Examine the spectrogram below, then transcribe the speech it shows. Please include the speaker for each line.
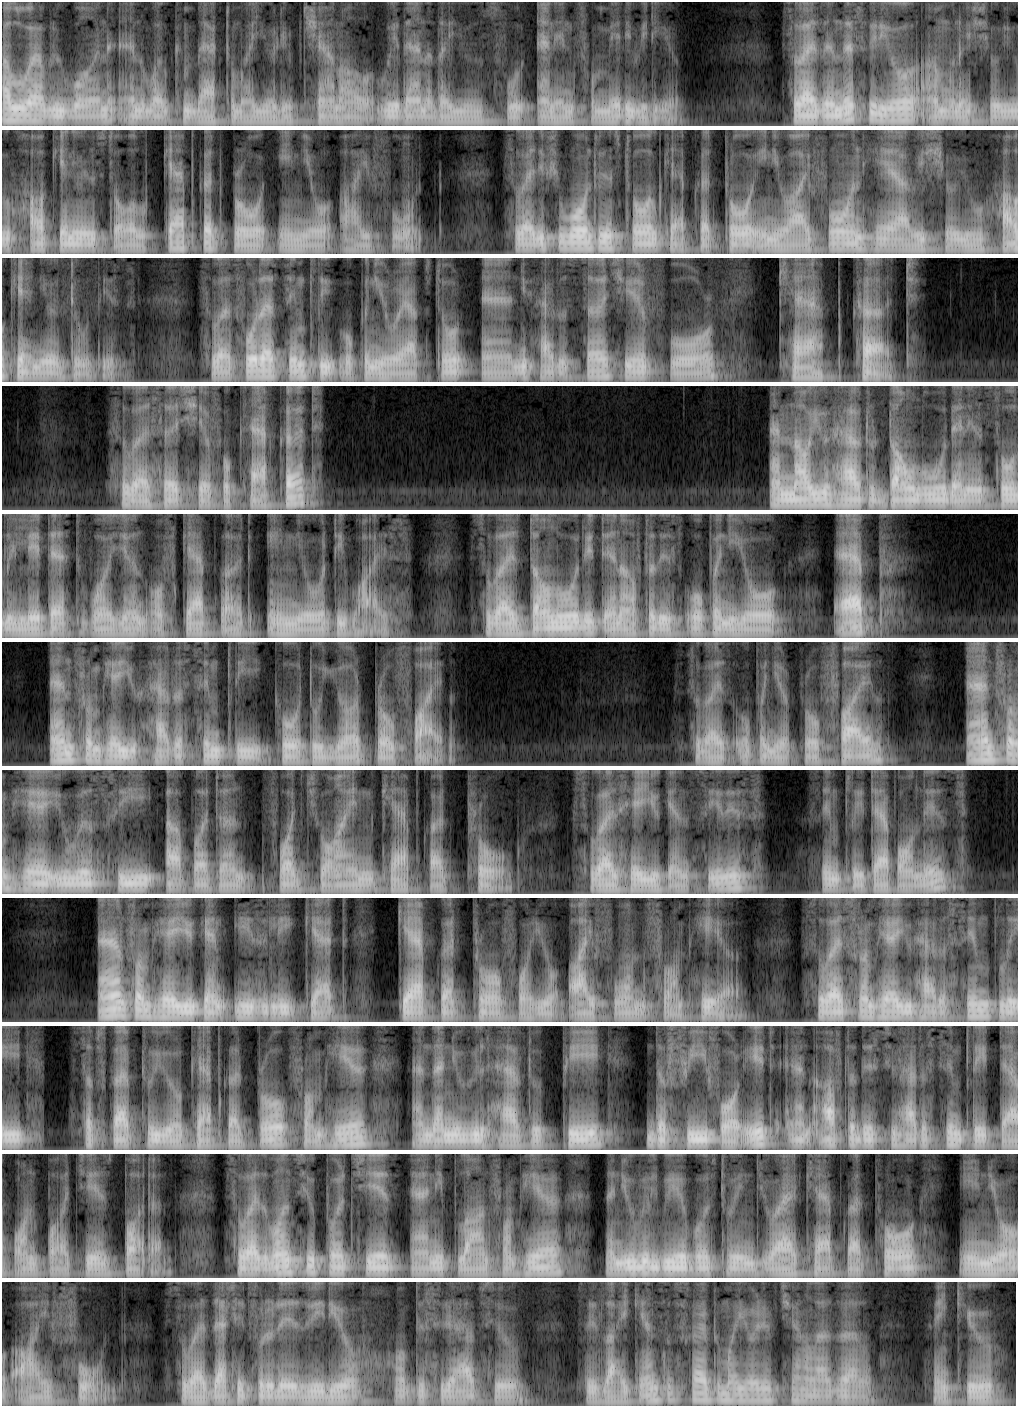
Speaker 1: Hello everyone and welcome back to my YouTube channel with another useful and informative video. So guys in this video I'm going to show you how can you install CapCut Pro in your iPhone. So guys if you want to install CapCut Pro in your iPhone here I will show you how can you do this. So as for that simply open your app store and you have to search here for CapCut. So guys search here for CapCut and now you have to download and install the latest version of CapCut in your device. So guys download it and after this open your app. And from here you have to simply go to your profile. So guys open your profile. And from here you will see a button for join CapCut Pro. So guys here you can see this. Simply tap on this. And from here you can easily get CapCut Pro for your iPhone from here. So as from here you have to simply subscribe to your CapCut Pro from here and then you will have to pay the fee for it. And after this you have to simply tap on purchase button. So as once you purchase any plan from here then you will be able to enjoy CapCut Pro in your iPhone. So as that's it for today's video. Hope this video helps you. Please like and subscribe to my YouTube channel as well. Thank you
